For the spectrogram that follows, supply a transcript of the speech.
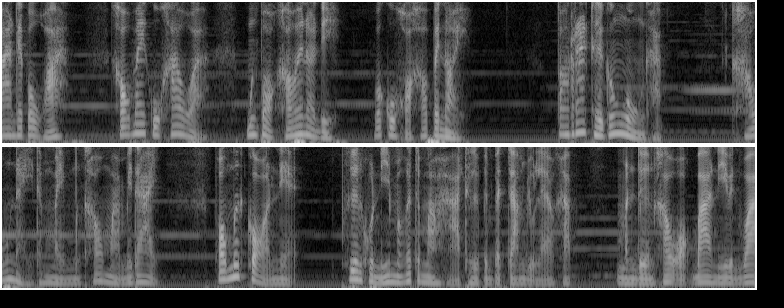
บ้านได้ปะวะเขาไม่กูเข้าอะ มึงบอกเขาให้หน่อยดิว่ากูขอเข้าไปหน่อย ตอนแรกเธอก็งงครับเขาไหนทำไมมึงเข้ามาไม่ได้ เพราะเมื่อก่อนเนี่ยเพื่อนคนนี้มันก็จะมาหาเธอเป็นประจำอยู่แล้วครับ มันเดินเข้าออกบ้านนี้เป็นว่า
